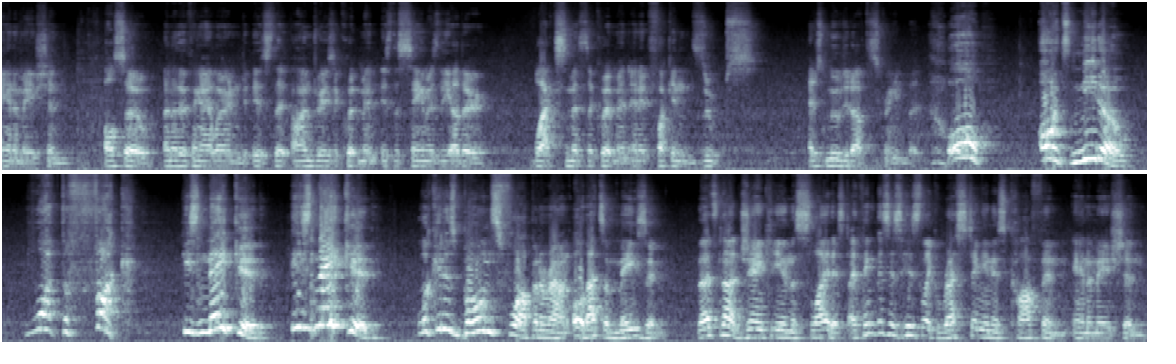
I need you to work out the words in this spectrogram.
animation. Also, another thing I learned is that Andre's equipment is the same as the other blacksmith's equipment, and it fucking zoops. I just moved it off the screen, but... Oh! Oh, it's Nito! What the fuck? He's naked! He's naked! Look at his bones flopping around. Oh, that's amazing. That's not janky in the slightest. I think this is his, like, resting in his coffin animation.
